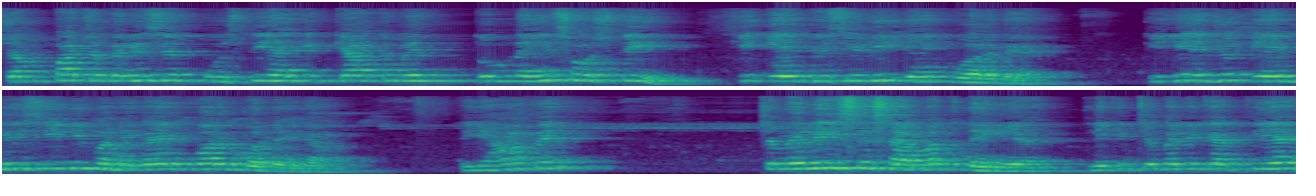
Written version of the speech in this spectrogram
चंपा चमेली से पूछती है कि क्या तुम्हें, तुम नहीं सोचती कि एबीसीडी एक वर्ग है? कि ये जो एबीसीडी बनेगा, एक वर्ग बनेगा। तो यहाँ पे चमेली इससे सहमत नहीं है, लेकिन चमेली कहती है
